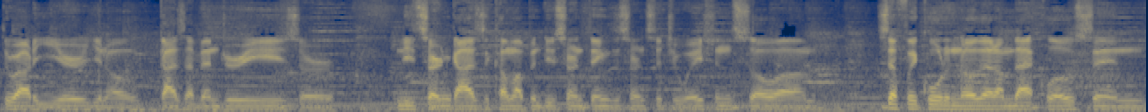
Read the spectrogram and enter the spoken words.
throughout a year. You know, guys have injuries or need certain guys to come up and do certain things in certain situations. So um, it's definitely cool to know that I'm that close and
